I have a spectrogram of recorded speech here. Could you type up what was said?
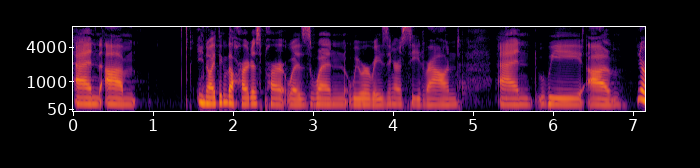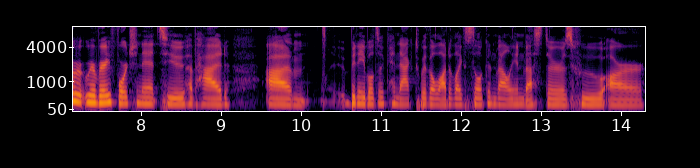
And, um, you know, I think the hardest part was when we were raising our seed round and we, um, you know, we were very fortunate to have had um, been able to connect with a lot of like Silicon Valley investors who are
